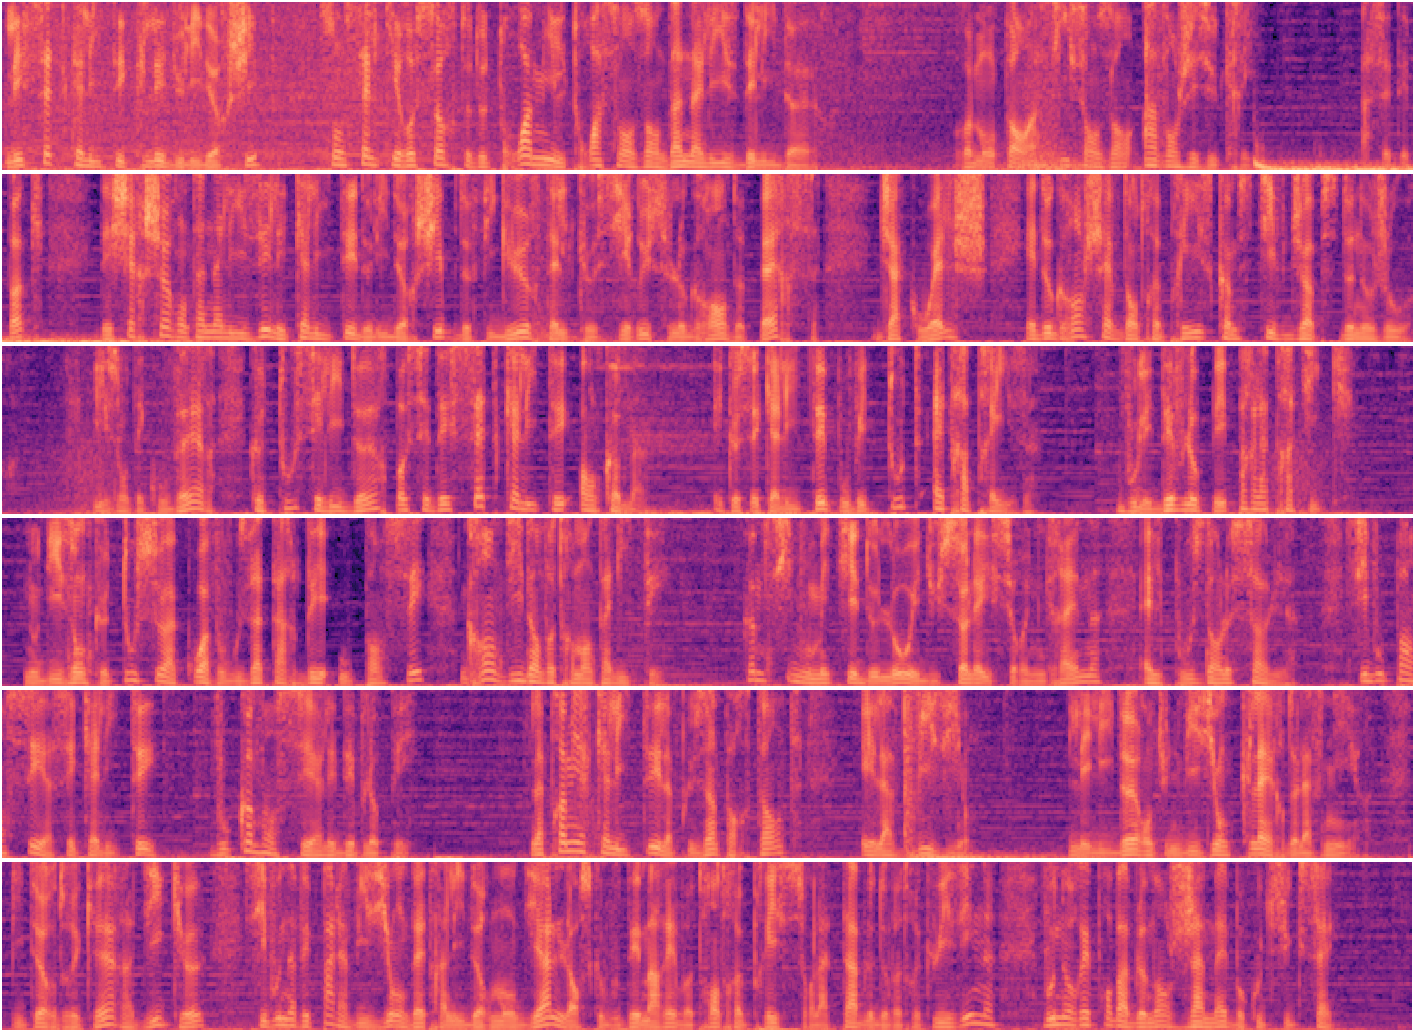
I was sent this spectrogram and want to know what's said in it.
Les sept qualités clés du leadership sont celles qui ressortent de 3300 ans d'analyse des leaders, remontant à 600 ans avant Jésus-Christ. À cette époque, des chercheurs ont analysé les qualités de leadership de figures telles que Cyrus le Grand de Perse, Jack Welch et de grands chefs d'entreprise comme Steve Jobs de nos jours. Ils ont découvert que tous ces leaders possédaient sept qualités en commun et que ces qualités pouvaient toutes être apprises. Vous les développez par la pratique. Nous disons que tout ce à quoi vous vous attardez ou pensez grandit dans votre mentalité. Comme si vous mettiez de l'eau et du soleil sur une graine, elle pousse dans le sol. Si vous pensez à ces qualités, vous commencez à les développer. La première qualité la plus importante est la vision. Les leaders ont une vision claire de l'avenir. Peter Drucker a dit que si vous n'avez pas la vision d'être un leader mondial lorsque vous démarrez votre entreprise sur la table de votre cuisine, vous n'aurez probablement jamais beaucoup de succès.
